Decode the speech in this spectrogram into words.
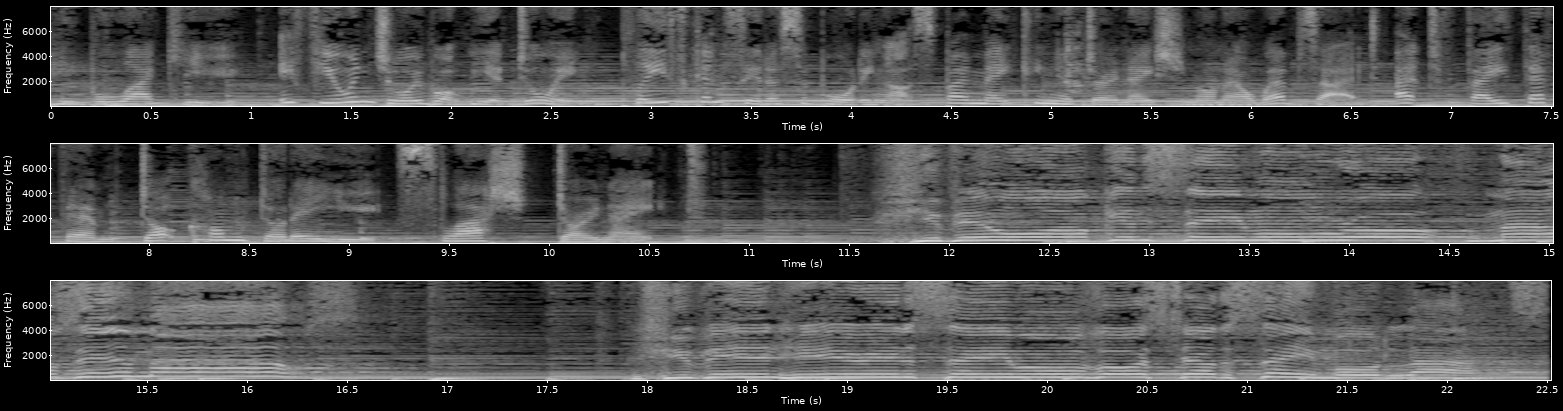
people like you. If you enjoy what we are doing, please consider supporting us by making a donation on our website at faithfm.com.au slash donate. If you've been walking the same old road for miles and miles. If you've been hearing the same old voice tell the same old lies.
